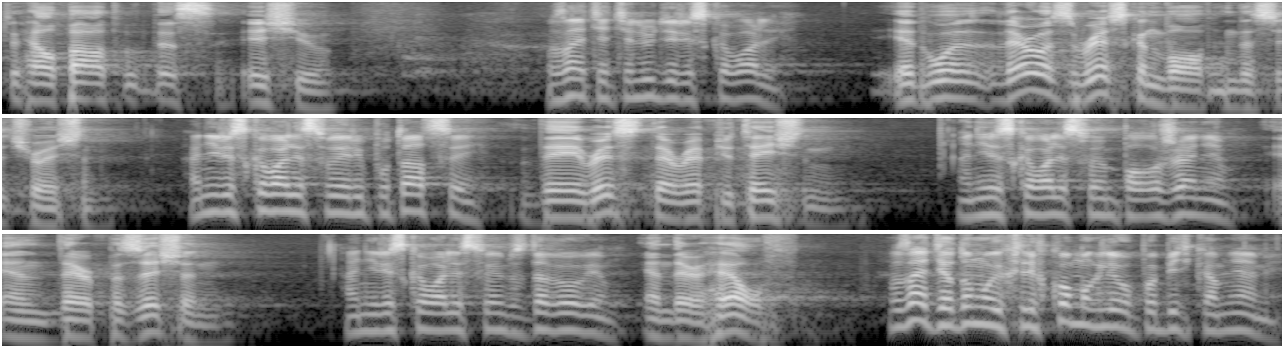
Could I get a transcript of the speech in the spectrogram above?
to help out with this issue. Вы знаете, эти люди рисковали. It was, there was risk involved in this situation. Они рисковали своей репутацией, They risked their reputation они рисковали своим положением, and their position они рисковали своим здоровьем. and their health. Вы знаете, я думаю, их легко могли бы побить камнями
